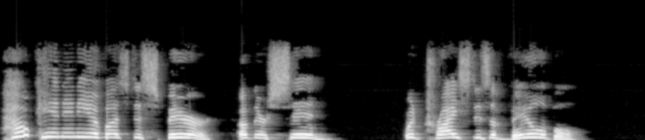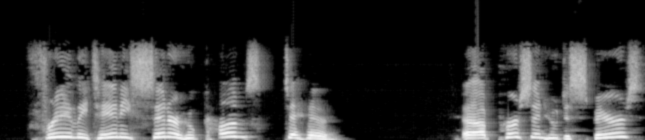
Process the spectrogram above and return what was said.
How can any of us despair of their sin when Christ is available freely to any sinner who comes to him? A person who despairs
